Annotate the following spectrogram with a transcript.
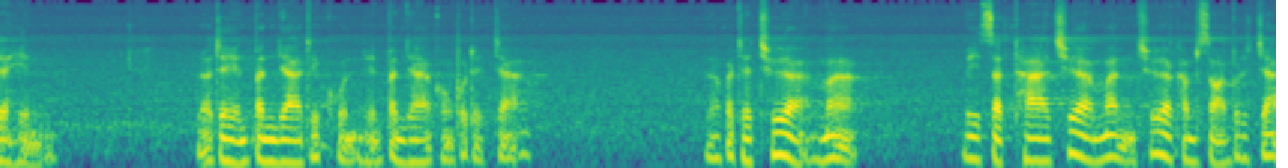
จะเห็น เราจะเห็นปัญญาที่คุณเห็นปัญญาของพระพุทธเจ้าเราก็จะเชื่อมาก มีศรัทธาเชื่อมั่นเชื่อคำสอนพระพุทธเจ้า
